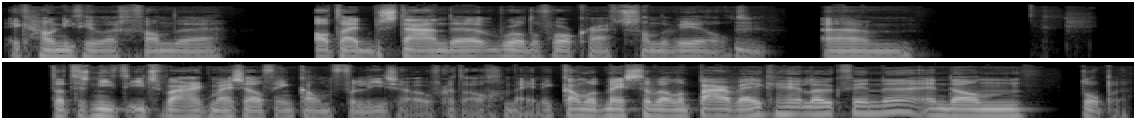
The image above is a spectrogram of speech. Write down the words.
ik hou niet heel erg van de altijd bestaande World of Warcrafts van de wereld. Hmm. Ehm, dat is niet iets waar ik mijzelf in kan verliezen over het algemeen. Ik kan dat meestal wel een paar weken heel leuk vinden en dan stoppen.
